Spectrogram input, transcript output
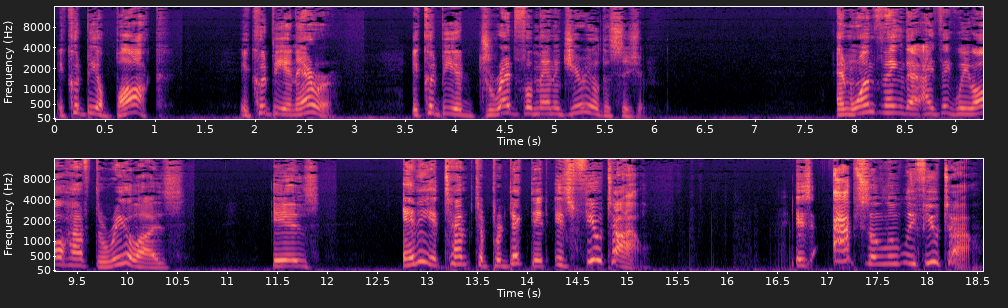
It could be a balk. It could be an error. It could be a dreadful managerial decision. And one thing that I think we all have to realize is any attempt to predict it is futile. Is absolutely futile.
